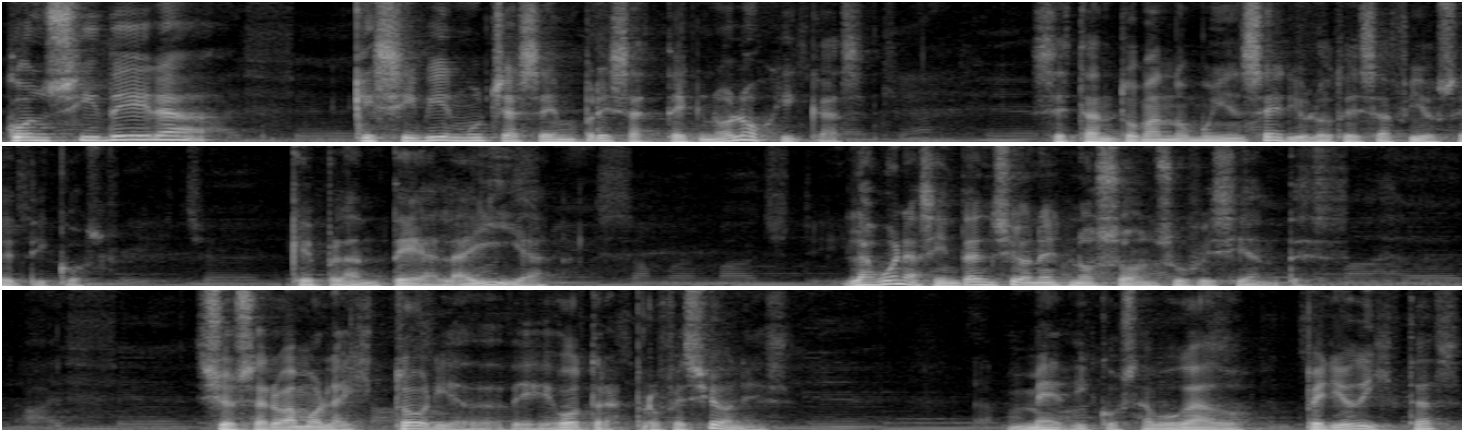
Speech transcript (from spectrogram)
considera que si bien muchas empresas tecnológicas se están tomando muy en serio los desafíos éticos que plantea la IA, las buenas intenciones no son suficientes. Si observamos la historia de otras profesiones, médicos, abogados, periodistas,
